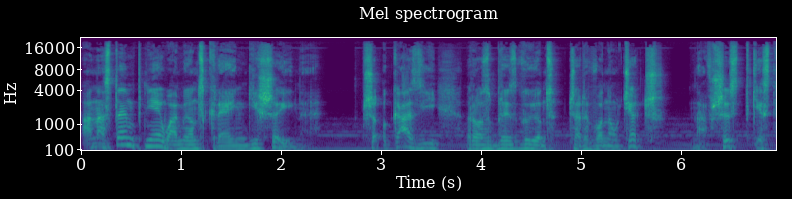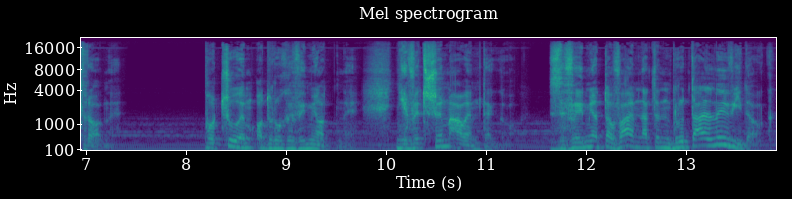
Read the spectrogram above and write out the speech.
a następnie łamiąc kręgi szyjne. Przy okazji rozbryzgując czerwoną ciecz na wszystkie strony. Poczułem odruch wymiotny. Nie wytrzymałem tego. Zwymiotowałem na ten brutalny widok.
